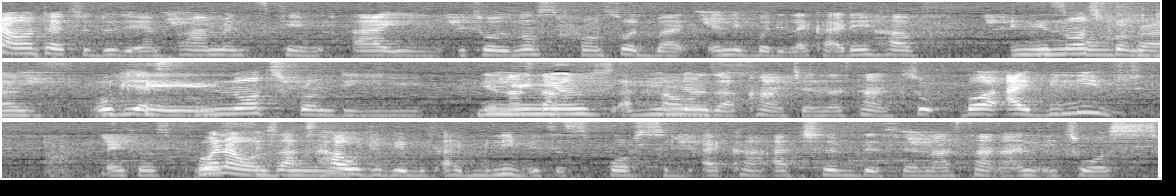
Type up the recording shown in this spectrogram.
i wanted to do the empowerment scheme i it was not sponsored by anybody like i didn't have Any not from the? Okay. yes not from the The you understand? union's union's account. account you understand so but i believed was when I was asked how would you be able to, I believe it is possible. I can achieve this, you understand? And it was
